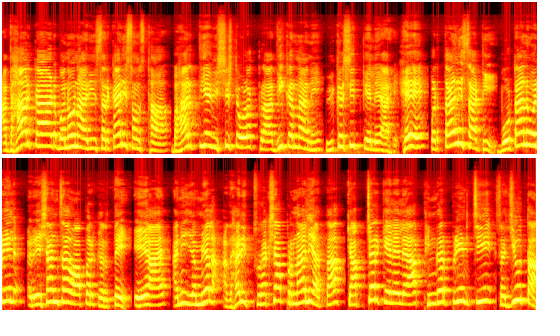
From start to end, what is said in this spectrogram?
आधार कार्ड बनवणारी सरकारी संस्था भारतीय विशिष्ट ओळख प्राधिकरणाने विकसित केले आहे. हे पडताळणीसाठी बोटांवरील रेषांचा वापर करते. ए आय आणि एम एल आधारित सुरक्षा प्रणाली आता कॅप्चर केलेल्या फिंगरप्रिंटची सजीवता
